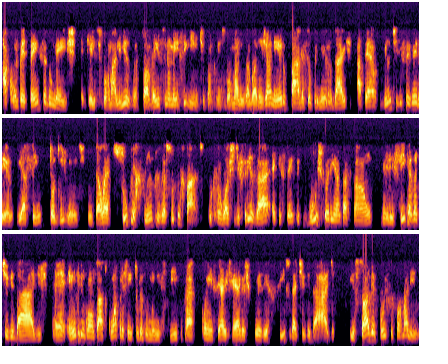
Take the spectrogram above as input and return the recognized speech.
A competência do mês que ele se formaliza só vence no mês seguinte. Então, quem se formaliza agora em janeiro, paga seu primeiro DAS até 20 de fevereiro. E assim todos os meses. Então, é super simples, é super fácil. O que eu gosto de frisar é que sempre busque orientação, verifique as atividades, é, entre em contato com a prefeitura do município para conhecer as regras do exercício da atividade e só depois se formalize.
